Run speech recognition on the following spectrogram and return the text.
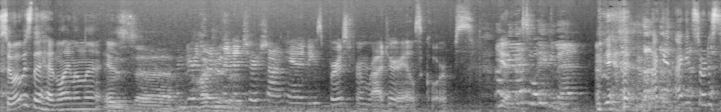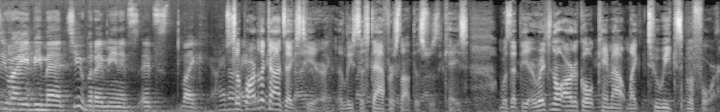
so what was the headline on that? It was uh, Hundreds of miniature Sean Hannity's burst from Roger Ailes' corpse. yeah. that's why you man. yeah. I can I can sort of see why he'd be mad too, but I mean it's it's like I don't. So I part of the context here, like, at least the staffers thought this was the case, was that the original article came out like two weeks before.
